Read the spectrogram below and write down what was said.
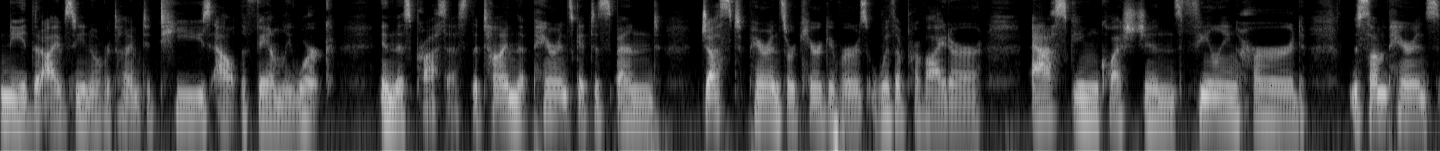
need that I've seen over time to tease out the family work in this process, the time that parents get to spend, just parents or caregivers, with a provider, asking questions, feeling heard. Some parents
